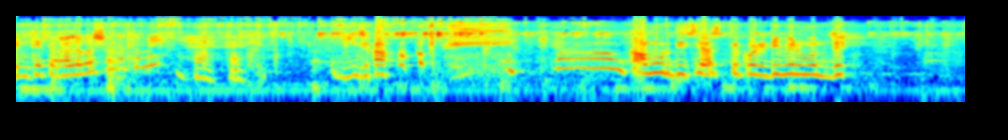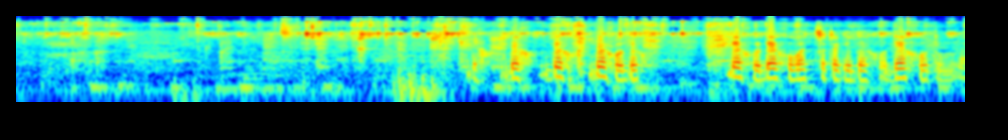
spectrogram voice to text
ডিম খেতে ভালোবাসো না তুমি হ্যাঁ হ্যাঁ কামড় দিছে আস্তে করে ডিমের মধ্যে দেখো দেখো দেখো দেখো দেখো দেখো দেখো বাচ্চাটাকে দেখো দেখো তোমরা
